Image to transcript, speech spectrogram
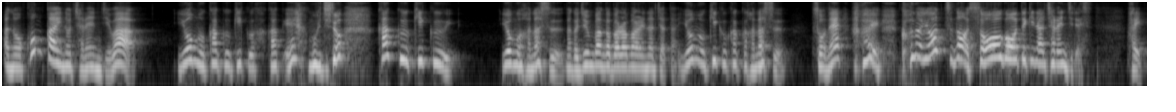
あの、今回のチャレンジは、読む、書く、聞く、書 く、え、もう一度、書く、聞く、読む、話す。なんか順番がバラバラになっちゃった。読む、聞く、書く、話す。そうね。はい。この4つの総合的なチャレンジです。はい。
